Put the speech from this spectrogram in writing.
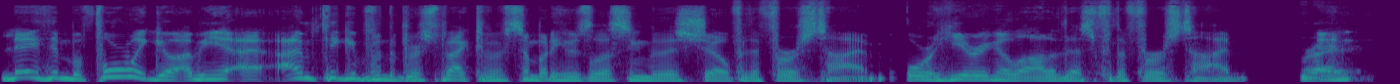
Nathan, before we go, I mean, I, am thinking from the perspective of somebody who's listening to this show for the first time or hearing a lot of this for the first time. Right. And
